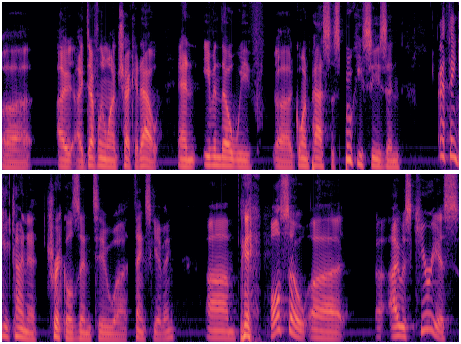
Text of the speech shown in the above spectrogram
uh, I, I definitely want to check it out. And even though we've uh, gone past the spooky season, I think it kind of trickles into uh, Thanksgiving. Um, also, uh, I was curious.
